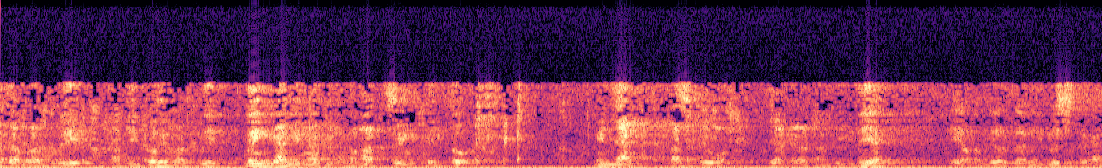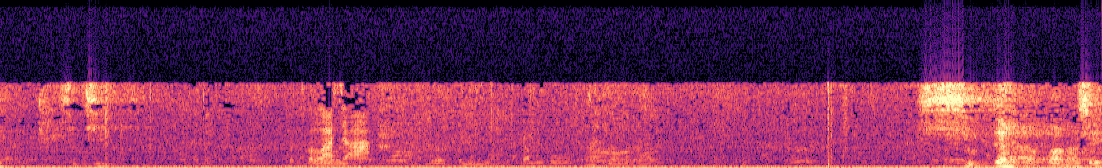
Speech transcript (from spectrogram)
Adam ran Nabi Ibrahim ran mengingat ming Nabi Muhammad sing untuk minyak nasi dewa di akhirat nanti. Gitu ya. Ya alhamdulillah niku setengah siji. Pelacak. Sudah apa masih?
